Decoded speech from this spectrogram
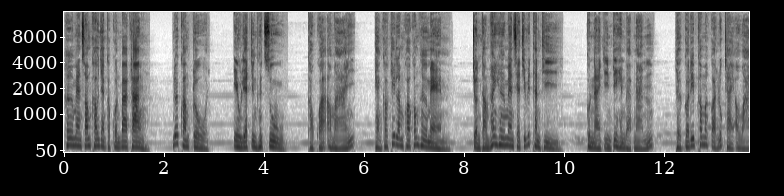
เฮอร์แมนซ้อมเขาอย่างกับคนบ้าคลั่ง ด้วยความโกรธ เอลเลียตจึงฮึดสู้ เขาคว้าเอาไม้แทงเข้าที่ลำคอของเฮอร์แมน จนทำให้เฮอร์แมนเสียชีวิตทันที คุณนายกินที่เห็นแบบนั้น เธอก็รีบเข้ามากอดลูกชายเอาไว้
